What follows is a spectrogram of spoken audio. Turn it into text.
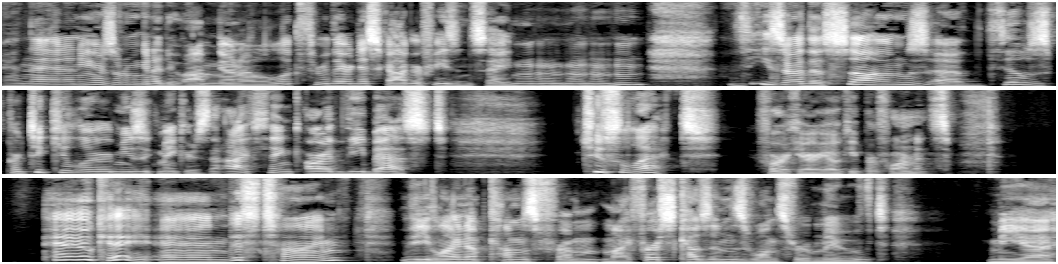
And then and here's what I'm going to do I'm going to look through their discographies and say, hmm. these are the songs of those particular music makers that I think are the best to select for a karaoke performance. Okay, and this time the lineup comes from my first cousins once removed, Mia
